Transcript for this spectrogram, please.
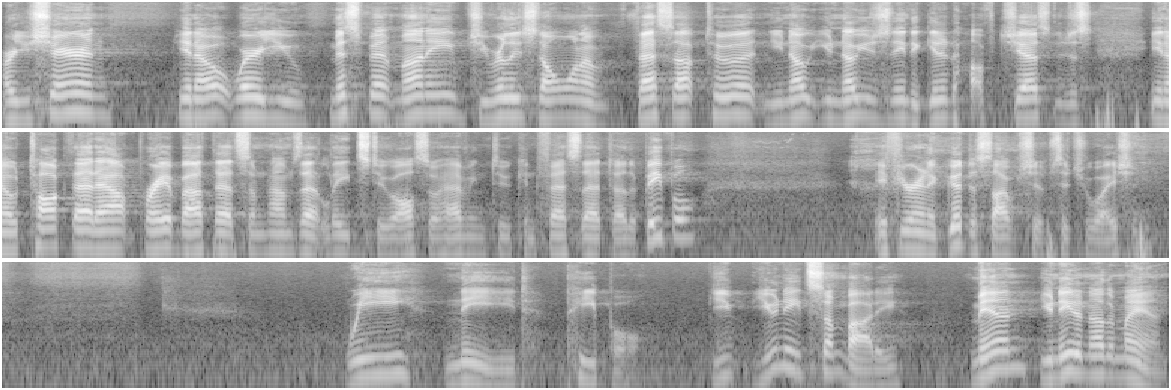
Are you sharing you know, where you misspent money, but you really just don't want to fess up to it, and you know, you know, you just need to get it off chest and just, you know, talk that out, pray about that. Sometimes that leads to also having to confess that to other people. If you're in a good discipleship situation, we need people. You, you need somebody. Men, you need another man.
